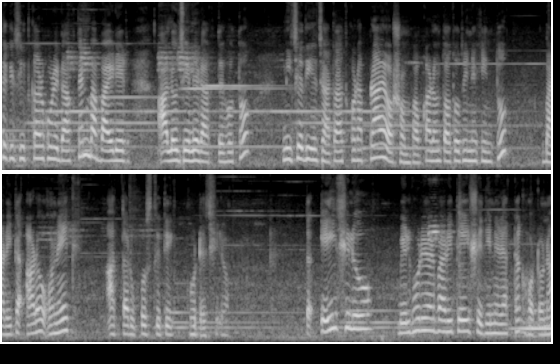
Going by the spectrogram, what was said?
থেকে চিৎকার করে ডাকতেন বা বাইরের আলো জেলে রাখতে হতো। নিচে দিয়ে যাতায়াত করা প্রায় অসম্ভব, কারণ ততদিনে কিন্তু বাড়িতে আরও অনেক আত্মার উপস্থিতি ঘটেছিল। তো এই ছিল বেলঘরিয়ার বাড়িতে সেদিনের একটা ঘটনা।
